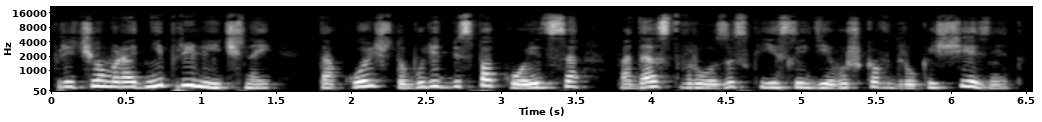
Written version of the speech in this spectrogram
Причем родни приличной, такой, что будет беспокоиться, подаст в розыск, если девушка вдруг исчезнет.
